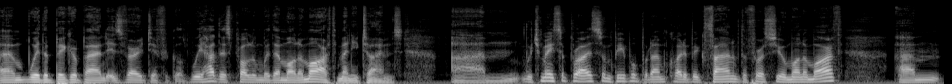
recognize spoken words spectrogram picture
um, with a bigger band is very difficult. We had this problem with Amon Amarth many times, um, which may surprise some people, but I'm quite a big fan of the first few Amon Amarth. Um,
